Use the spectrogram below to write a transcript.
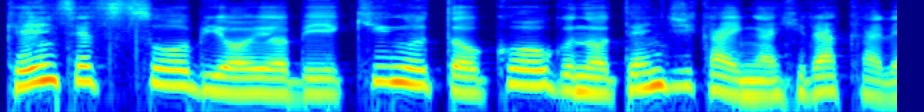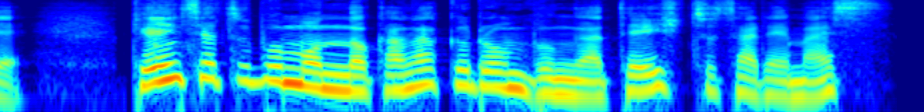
建設装備及び器具と工具の展示会が開かれ、建設部門の科学論文が提出されます。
